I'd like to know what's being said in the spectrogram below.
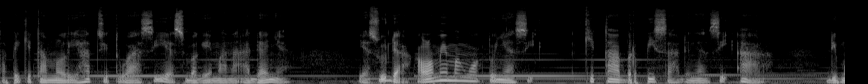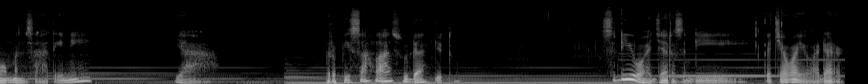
tapi kita melihat situasi ya sebagaimana adanya. Ya sudah, kalau memang waktunya si kita berpisah dengan si A di momen saat ini, ya berpisahlah sudah gitu. Sedih wajar sedih, kecewa ya wajar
